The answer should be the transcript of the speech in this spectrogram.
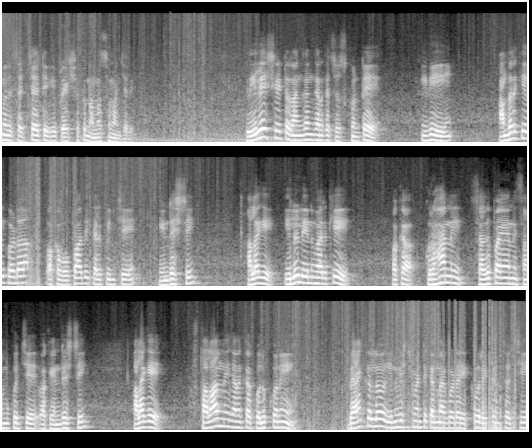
మరియు సత్య టీవీ ప్రేక్షకు నమస్సమంజలి రియల్ ఎస్టేట్ రంగం కనుక చూసుకుంటే ఇది అందరికీ కూడా ఒక ఉపాధి కల్పించే ఇండస్ట్రీ. అలాగే ఇల్లు లేని వారికి ఒక గృహాన్ని సదుపాయాన్ని సమకూర్చే ఒక ఇండస్ట్రీ. అలాగే స్థలాన్ని కనుక కొనుక్కొని బ్యాంకుల్లో ఇన్వెస్ట్మెంట్ కన్నా కూడా ఎక్కువ రిటర్న్స్ వచ్చి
